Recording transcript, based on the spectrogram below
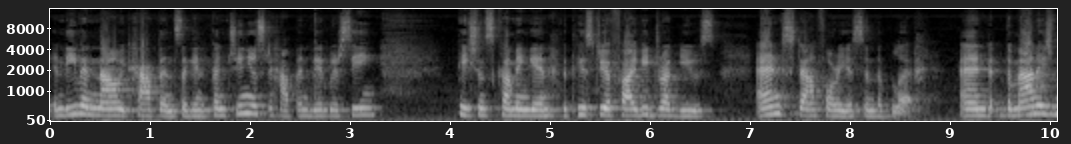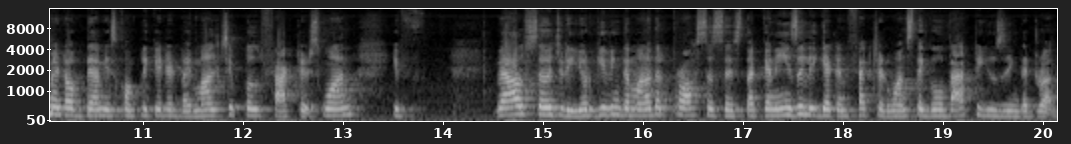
and even now it happens, again, continues to happen, where we're seeing patients coming in with history of IV drug use and staph aureus in the blood. And the management of them is complicated by multiple factors. One, valve surgery, you're giving them another prostheses that can easily get infected once they go back to using the drug.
